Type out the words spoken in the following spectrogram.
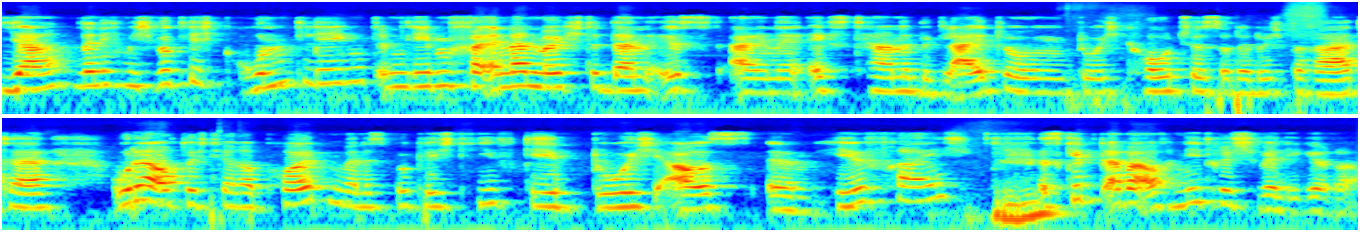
Ja, wenn ich mich wirklich grundlegend im Leben verändern möchte, dann ist eine externe Begleitung durch Coaches oder durch Berater oder auch durch Therapeuten, wenn es wirklich tief geht, durchaus ähm, hilfreich. Mhm. Es gibt aber auch niedrigschwelligere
